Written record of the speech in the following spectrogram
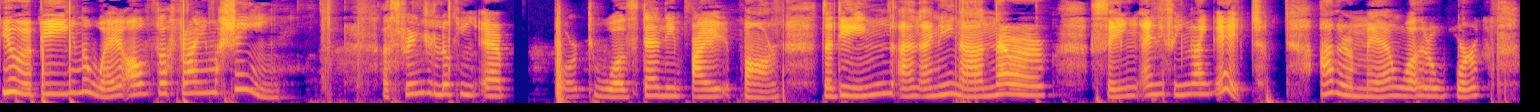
You will be in the way of the flying machine. A strange looking airport was standing by barn. Nadine and Anneena never seen anything like it. Other men was work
